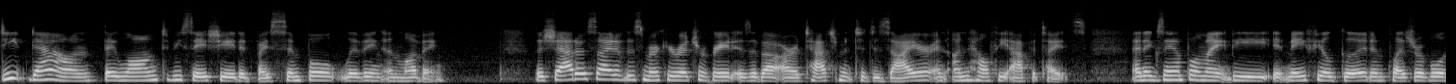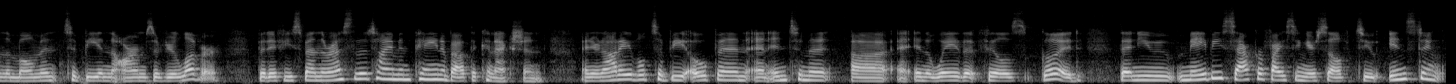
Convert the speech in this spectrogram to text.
deep down they long to be satiated by simple living and loving. The shadow side of this Mercury retrograde is about our attachment to desire and unhealthy appetites. An example might be it may feel good and pleasurable in the moment to be in the arms of your lover, but if you spend the rest of the time in pain about the connection and you're not able to be open and intimate uh, in the way that feels good, then you may be sacrificing yourself to instant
